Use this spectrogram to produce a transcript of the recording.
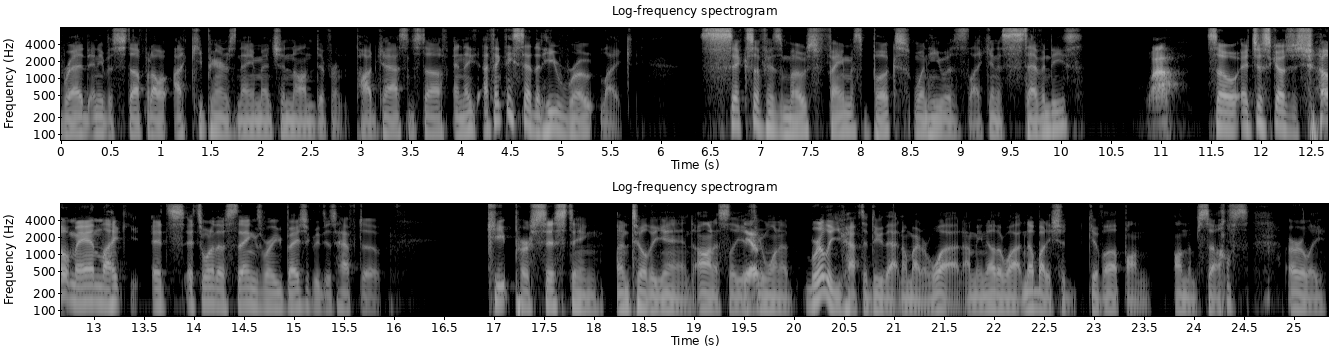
read any of his stuff but I'll, i keep hearing his name mentioned on different podcasts and stuff. And they, i think they said that he wrote like six of his most famous books when he was like in his 70s Wow. So it just goes to show, man, like it's it's one of those things where you basically just have to keep persisting until the end. Honestly, if you want to, really, you have to do that no matter what. I mean, otherwise, nobody should give up on on themselves early,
